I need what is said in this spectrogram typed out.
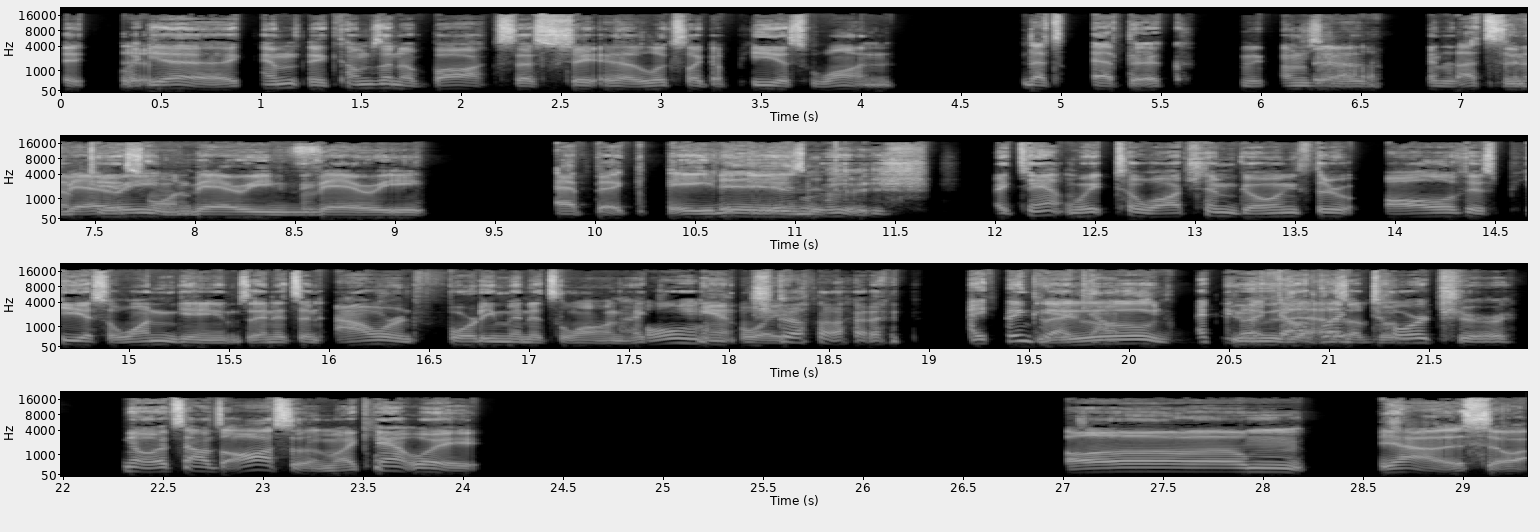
It, yeah, it, it comes in a box that's that looks like a PS1. That's epic. Yeah. That's in a very, PS1. very, very epic. It is. Aiden. I can't wait to watch him going through all of his PS1 games, and it's an hour and forty minutes long. I Oh can't wait. God. I think that counts. I think that That sounds like torture. No, it sounds awesome. I can't wait. Um. Yeah. So,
